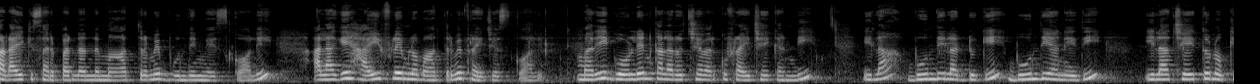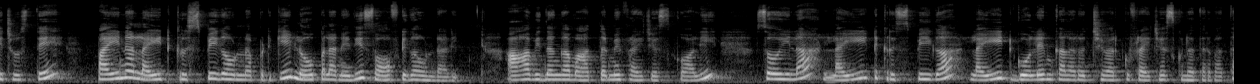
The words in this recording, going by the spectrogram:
కడాయికి సరిపడినన్ని మాత్రమే బూందీని వేసుకోవాలి. అలాగే హై ఫ్లేమ్లో మాత్రమే ఫ్రై చేసుకోవాలి. మరీ గోల్డెన్ కలర్ వచ్చే వరకు ఫ్రై చేయకండి. ఇలా బూందీ లడ్డుకి బూందీ అనేది ఇలా చేతితో నొక్కి చూస్తే పైన లైట్ క్రిస్పీగా ఉన్నప్పటికీ లోపల అనేది సాఫ్ట్గా ఉండాలి. ఆ విధంగా మాత్రమే ఫ్రై చేసుకోవాలి. సో ఇలా లైట్ క్రిస్పీగా లైట్ గోల్డెన్ కలర్ వచ్చే వరకు ఫ్రై చేసుకున్న తర్వాత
